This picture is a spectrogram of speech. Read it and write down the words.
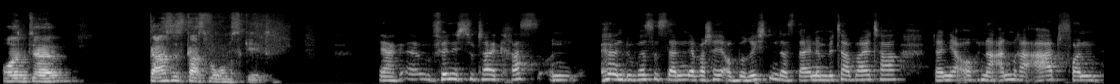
Und äh, das ist das, worum es geht. Ja, äh, finde ich total krass. Und du wirst es dann ja wahrscheinlich auch berichten, dass deine Mitarbeiter dann ja auch eine andere Art von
